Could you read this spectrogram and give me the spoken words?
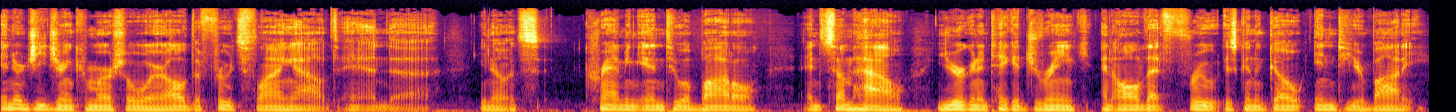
energy drink commercial where all the fruit's flying out and, uh, you know, it's cramming into a bottle and somehow you're going to take a drink and all that fruit is going to go into your body.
